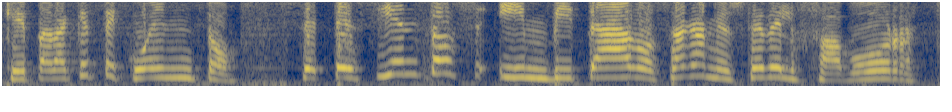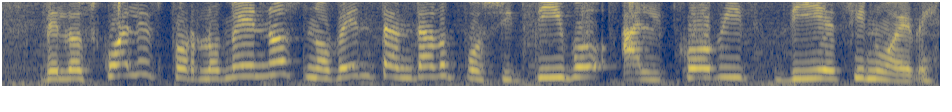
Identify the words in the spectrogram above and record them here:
que para qué te cuento, 700 invitados, hágame usted el favor, de los cuales por lo menos 90 han dado positivo al COVID-19.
